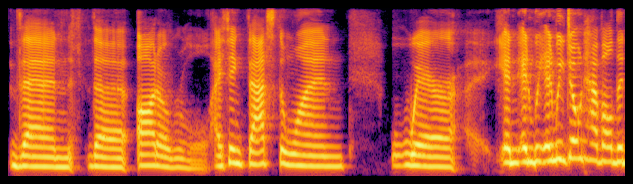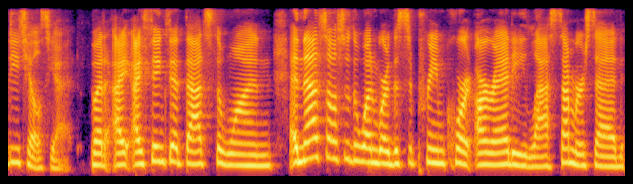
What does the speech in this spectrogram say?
than the auto rule. I think that's the one where and and we and we don't have all the details yet but I, I think that that's the one and that's also the one where the supreme court already last summer said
